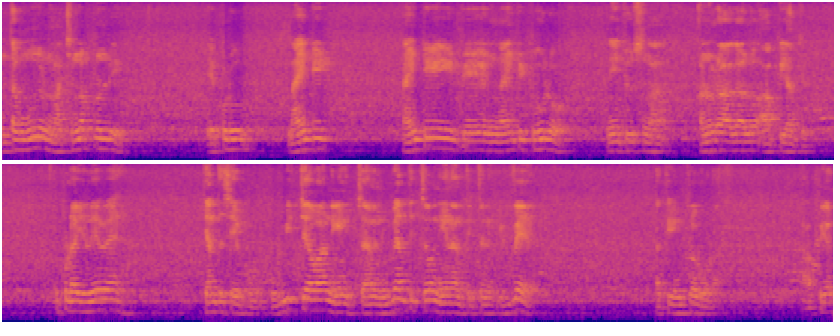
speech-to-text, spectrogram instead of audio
ఇంతకుముందు నా చిన్నప్పటి నుండి ఎప్పుడు నైంటీ నైంటీ నైంటీ టూలో నేను చూసిన అనురాగాలు ఆప్యాయతలు. ఇప్పుడు అవి లేవే. ఎంతసేపు? నువ్వు ఇచ్చావా నేను ఇచ్చాను నువ్వెంత ఇచ్చావు నేను ఎంత ఇచ్చాను ఇవ్వే. ప్రతి ఇంట్లో కూడా. ఆప్య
